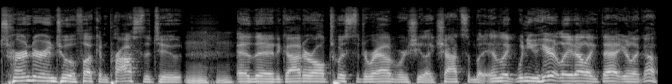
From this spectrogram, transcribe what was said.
turned her into a fucking prostitute and then got her all twisted around where she like shot somebody. And like when you hear it laid out like that, you're like, oh,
